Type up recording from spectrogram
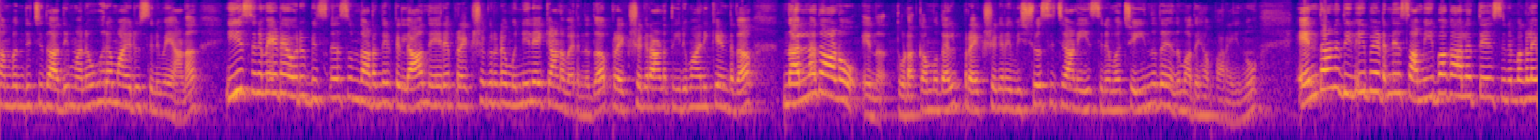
സംബന്ധിച്ച് ഇത് അതിമനോഹരമായൊരു സിനിമയാണ്. ഈ സിനിമയുടെ ഒരു ബിസിനസ്സും നടന്നിട്ടില്ല. നേരെ പ്രേക്ഷകരുടെ മുന്നിലേക്കാണ് വരുന്നത്. പ്രേക്ഷകരാണ് തീരുമാനിക്കേണ്ടത് നല്ലതാണോ എന്ന്. തുടക്കം മുതൽ പ്രേക്ഷകരെ വിശ്വസിച്ചാണ് ഈ സിനിമ ചെയ്യുന്നത് എന്നും അദ്ദേഹം പറയുന്നു. എന്താണ് ദിലീപേട്ടന്റെ സമീപകാലത്തെ സിനിമകളെ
